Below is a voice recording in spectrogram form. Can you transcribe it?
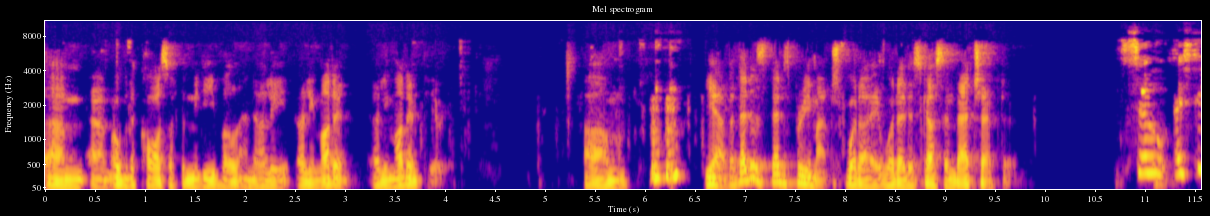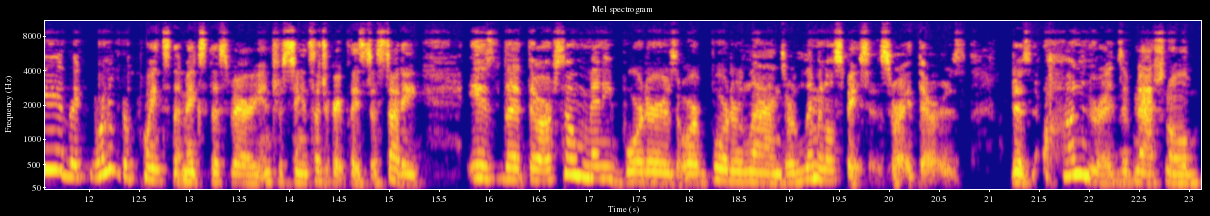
um, um, over the course of the medieval and early early modern early modern period. Um, mm-hmm. Yeah, but that is that is pretty much what I what I discuss in that chapter. So I see like one of the points that makes this very interesting and such a great place to study is that there are so many borders or borderlands or liminal spaces, right? There's just hundreds of national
